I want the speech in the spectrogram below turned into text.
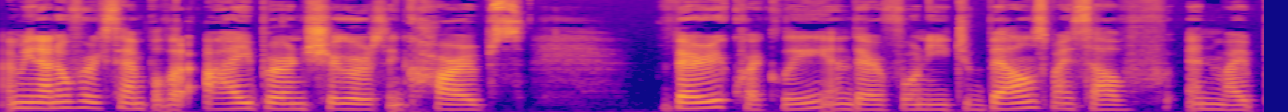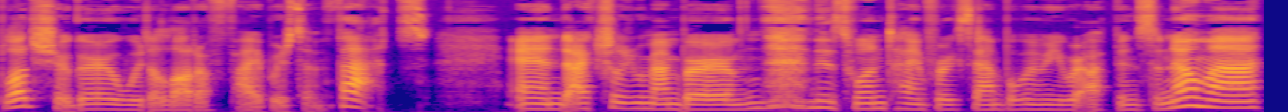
I mean, I know, for example, that I burn sugars and carbs very quickly and therefore need to balance myself and my blood sugar with a lot of fibers and fats. And I actually remember this one time, for example, when we were up in Sonoma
